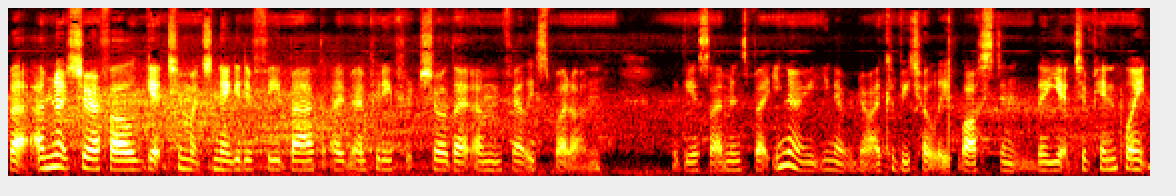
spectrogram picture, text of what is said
But I'm not sure if I'll get too much negative feedback. I'm, I'm pretty sure that I'm fairly spot on with the assignments. But you know, you never know. I could be totally lost, and they're yet to pinpoint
